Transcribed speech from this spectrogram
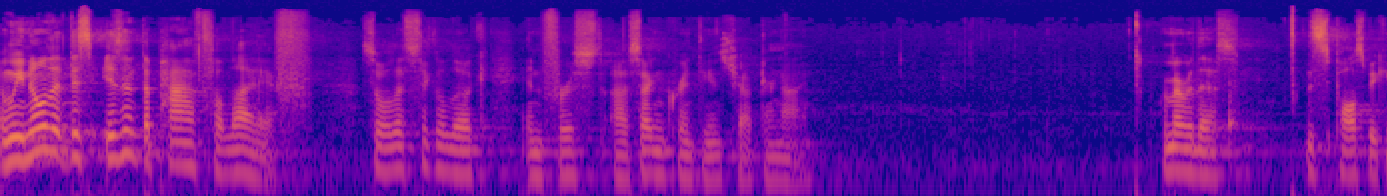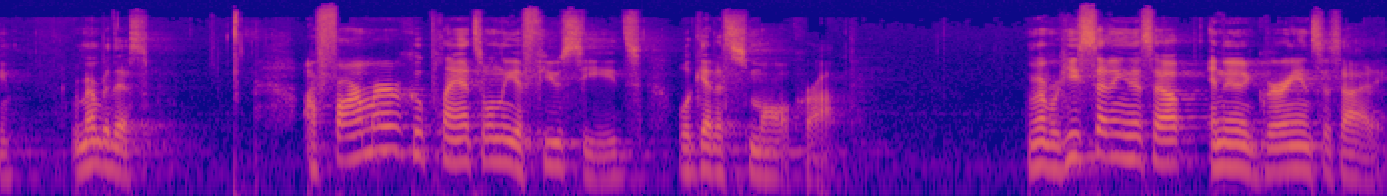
And we know that this isn't the path to life. So let's take a look in first, uh, 2 Corinthians chapter 9. Remember this. This is Paul speaking. Remember this. A farmer who plants only a few seeds will get a small crop. Remember, he's setting this up in an agrarian society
